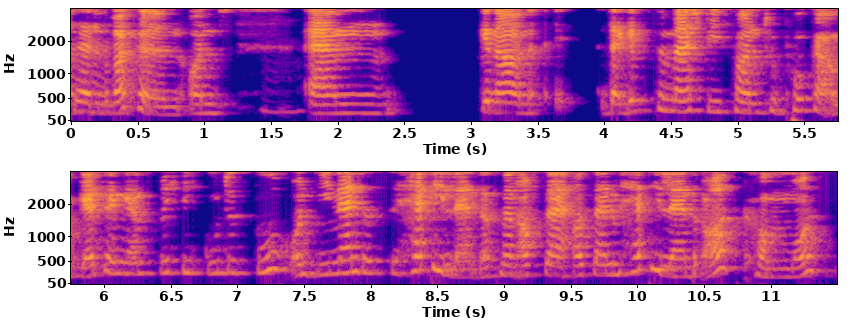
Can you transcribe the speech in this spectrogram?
zerbröckeln. Und mhm. ähm, genau, da gibt's zum Beispiel von Tupoka Ogette ein ganz richtig gutes Buch und die nennt es Happy Land, dass man sein, aus seinem Happy Land rauskommen muss.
